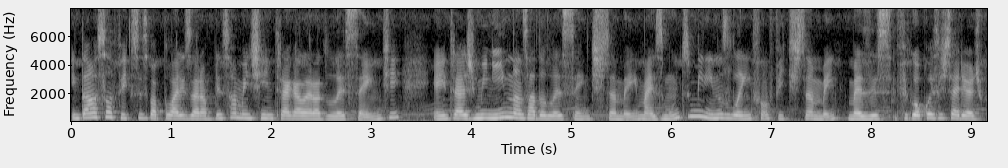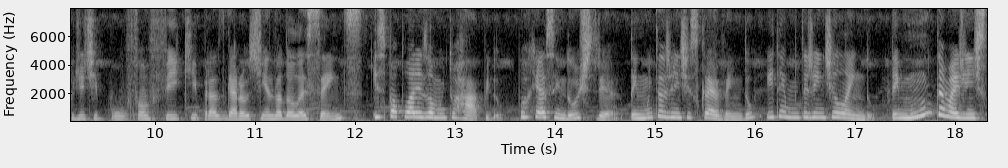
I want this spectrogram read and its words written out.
Então as fanfics se popularizaram principalmente entre a galera adolescente, entre as meninas adolescentes também, mas muitos meninos leem fanfics também, mas ficou com esse estereótipo de tipo fanfic para as garotinhas adolescentes. Isso popularizou muito rápido, porque essa indústria tem muita gente escrevendo e tem muita gente lendo. Tem muita mais gente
